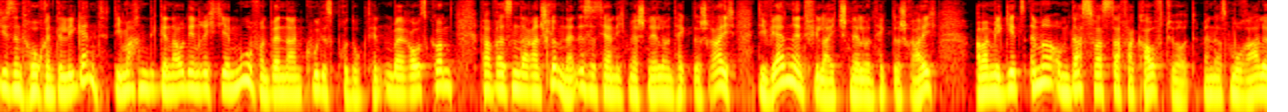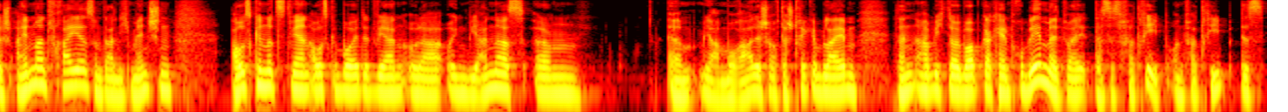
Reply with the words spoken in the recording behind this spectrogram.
die sind hochintelligent. Die machen genau den richtigen Move. Und wenn da ein cooles Produkt hinten bei rauskommt, was ist denn daran schlimm? Dann ist es ja nicht mehr schnell und hektisch reich. Die werden dann vielleicht schnell und hektisch reich, aber mir geht es immer um das, was da verkauft wird. Wenn das moralisch einwandfrei ist und da nicht Menschen ausgenutzt werden, ausgebeutet werden oder irgendwie anders ähm, ähm, ja, moralisch auf der Strecke bleiben, dann habe ich da überhaupt gar kein Problem mit, weil das ist Vertrieb. Und Vertrieb ist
